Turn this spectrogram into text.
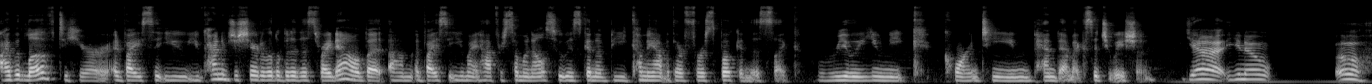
I would love to hear advice that you you kind of just shared a little bit of this right now, but um, advice that you might have for someone else who is going to be coming out with their first book in this like really unique quarantine pandemic situation. Yeah, you know, oh,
